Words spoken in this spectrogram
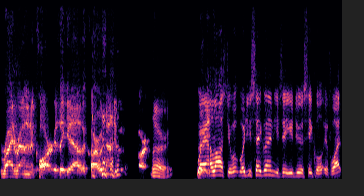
ride around in a car. If they get out of the car, I would not do it. All right. Wait, I lost you. What would you say, Glenn? You say you do a sequel if what?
